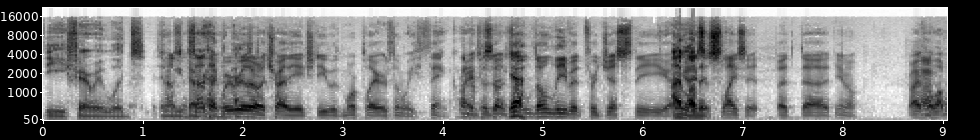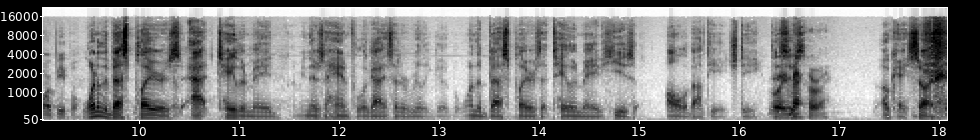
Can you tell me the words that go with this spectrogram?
the fairway woods It than sounds, we've it ever sounds had. like we the really past. ought to try the HD with more players than we think. Right? So don't, Yeah. don't, don't leave it for just the uh, I love guys it. that slice it, but uh, you know, drive a lot more people. One of the best players at TaylorMade. I mean, there's a handful of guys that are really good, but one of the best players at TaylorMade. He is all about the HD. Rory This is- McIlroy. Okay, sorry.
